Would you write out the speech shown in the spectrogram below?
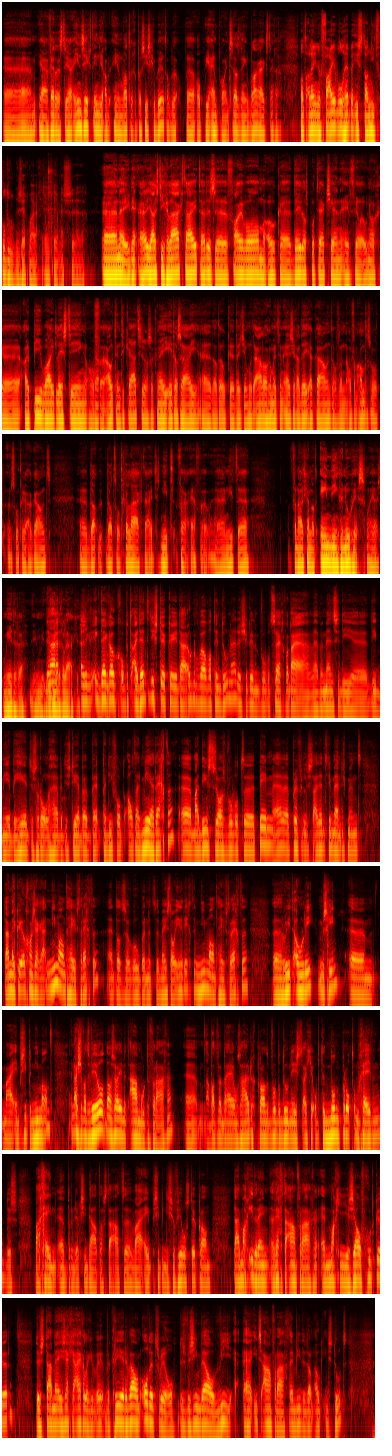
Ehm, ja, en verder is er inzicht in, die, in wat er precies gebeurt op, de, op, eh, op je endpoints. Dat is denk ik het belangrijkste. Ja. Want alleen een firewall hebben is dan niet voldoende, zeg maar, on-premise. eh. Eh, nee, ik denk, juist die gelaagdheid, hè, dus eh firewall, maar ook DDoS protection, eventueel ook nog IP whitelisting of Ja. authenticatie, zoals ik René eerder zei. dat ook dat je moet aanloggen met een Azure AD account of een, of een ander soort, soortige account. Dat, dat soort gelaagdheid. Dus niet, ver, niet vanuit gaan dat één ding genoeg is, maar juist meerdere, die Ja, meerdere laagjes. En ik, ik denk ook op het identity stuk kun je daar ook nog wel wat in doen. Hè? Dus je kunt bijvoorbeeld zeggen van, nou ja, we hebben mensen die, eh, die meer beheerdersrollen hebben. Dus die hebben per, per default altijd meer rechten. Eh, maar diensten zoals bijvoorbeeld eh, PIM, Privileged Identity Management. Daarmee kun je ook gewoon zeggen, ja, niemand heeft rechten. En dat is ook hoe we het meestal inrichten. Niemand heeft rechten. Read-only misschien, ehm, maar in principe niemand. En als je wat wil, dan zou je het aan moeten vragen. Ehm, nou, wat we bij onze huidige klanten bijvoorbeeld doen, is dat je op de non-prot omgevingen, dus waar geen eh, productiedata staat, eh, waar in principe niet zoveel stuk kan, daar mag iedereen rechten aanvragen en mag je jezelf goedkeuren. Dus daarmee zeg je eigenlijk, we, creëren wel een audit trail. Dus we zien wel wie er iets aanvraagt en wie er dan ook iets doet.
